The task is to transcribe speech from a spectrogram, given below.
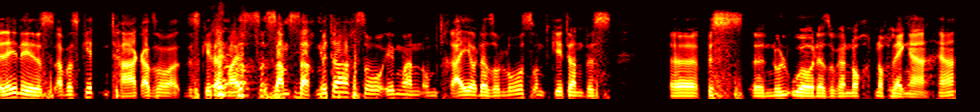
Nee, nee, das, aber es geht einen Tag. Also das geht dann meist Samstagmittag so irgendwann um drei oder so los und geht dann bis, äh, bis äh, 0 Uhr oder sogar noch, noch länger. Ja?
